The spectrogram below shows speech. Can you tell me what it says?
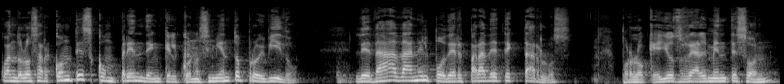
cuando los arcontes comprenden que el conocimiento prohibido le da a Adán el poder para detectarlos, por lo que ellos realmente son,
